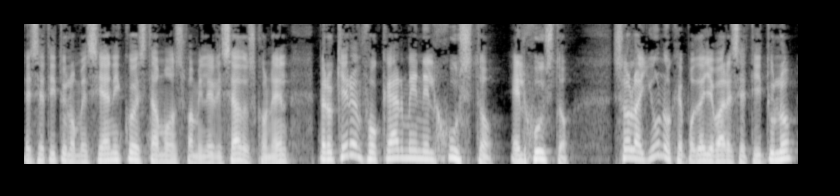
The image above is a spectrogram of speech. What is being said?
Ese título mesiánico estamos familiarizados con él, pero quiero enfocarme en el justo, el justo. Solo hay uno que podía llevar ese título,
